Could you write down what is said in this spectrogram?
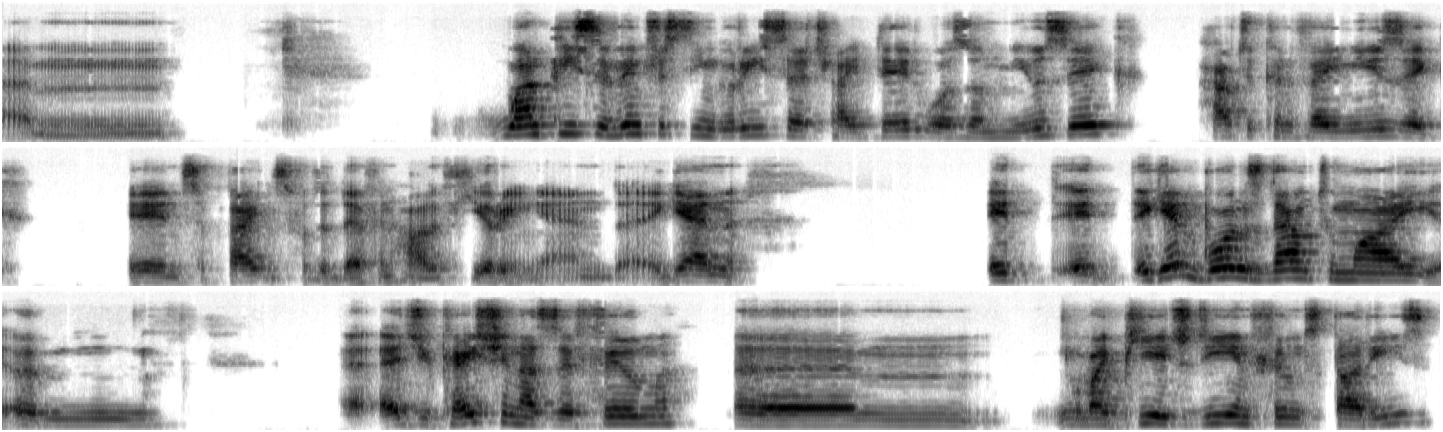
um, one piece of interesting research I did was on music, how to convey music in subtitles for the deaf and hard of hearing. And uh, again, it, it again boils down to my um, education as a film, um, my PhD in film studies,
